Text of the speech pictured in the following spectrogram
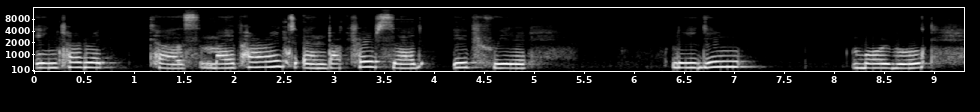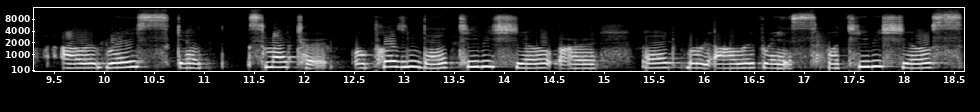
intelligence. My parents and doctors said if we reading more book, our brains get smarter. Opposing that, TV shows are bad for our brains, but TV shows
